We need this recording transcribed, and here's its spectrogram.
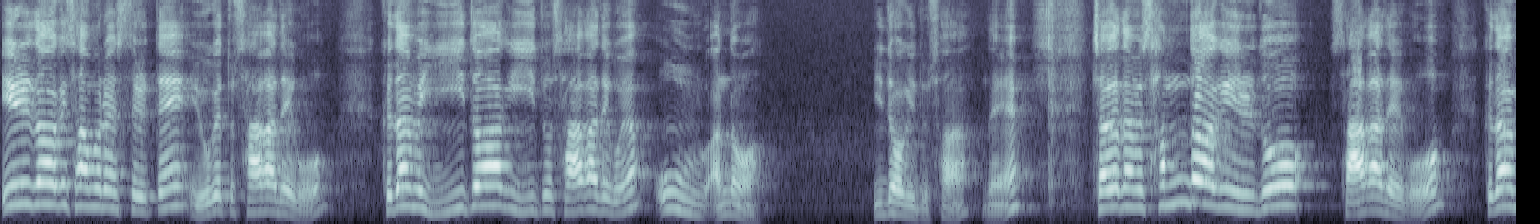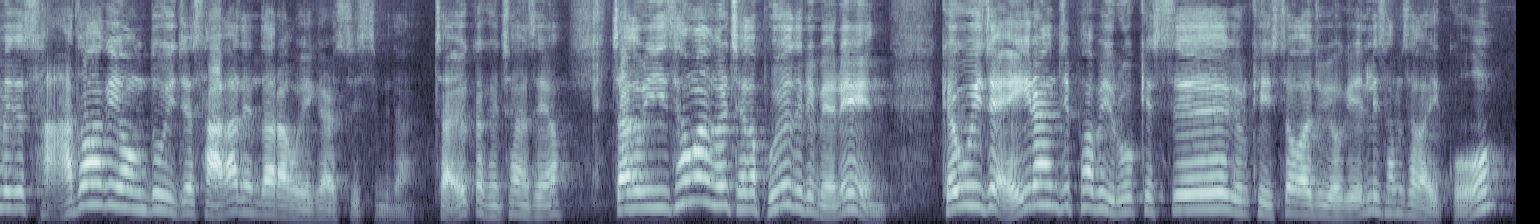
1 더하기 3을 했을 때 요게 또 4가 되고 그 다음에 2 더하기 2도 4가 되고요. 오, 안 나와. 2 더하기 2도 4. 네. 자, 그 다음에 3 더하기 1도 4가 되고, 그 다음에 이제 4 더하기 0도 이제 4가 된다라고 얘기할 수 있습니다. 자, 여기까지 괜찮으세요? 자, 그럼 이 상황을 제가 보여드리면은, 결국 이제 A라는 집합이 이렇게 쓱, 이렇게 있어가지고 여기 1, 2, 3, 4가 있고,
